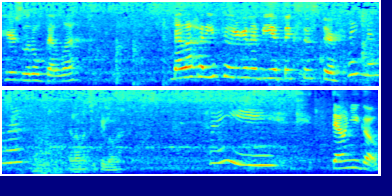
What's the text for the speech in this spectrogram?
Here's little Bella. Bella, how do you feel you're gonna be a big sister? Hi, Bella. La más chiquilona. Hi. Down you go.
